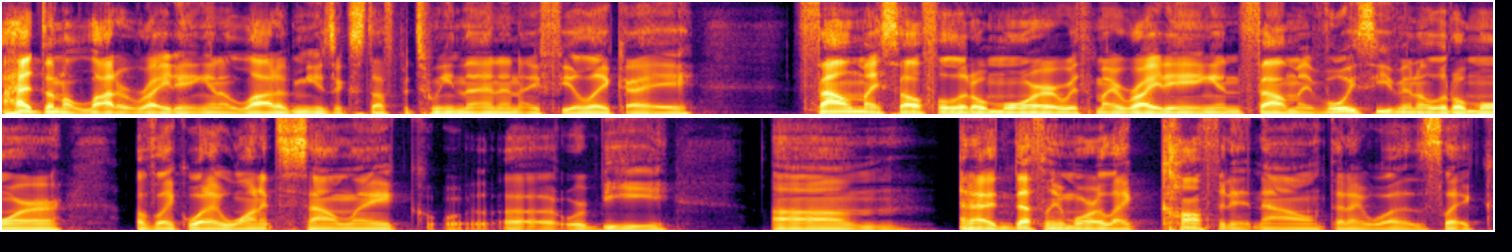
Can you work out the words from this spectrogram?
I had done a lot of writing and a lot of music stuff between then, and I feel like I found myself a little more with my writing and found my voice even a little more of like what I want it to sound like or, uh, or be. Um, and I'm definitely more like confident now than I was like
